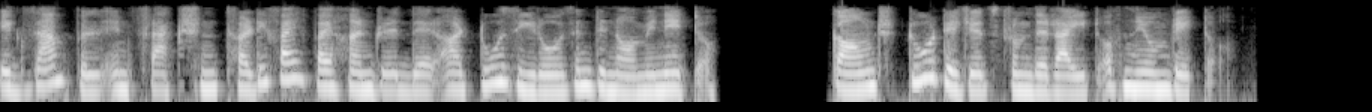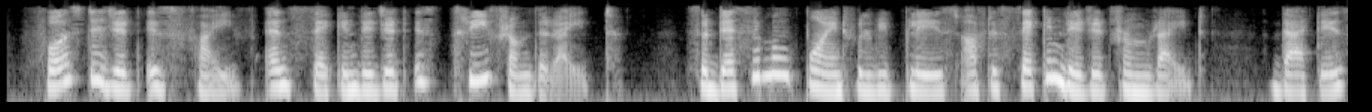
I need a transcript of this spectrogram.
Example, in fraction 35 by 100 there are two zeros in denominator. Count two digits from the right of numerator. First digit is 5 and second digit is 3 from the right. So decimal point will be placed after second digit from right. That is,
